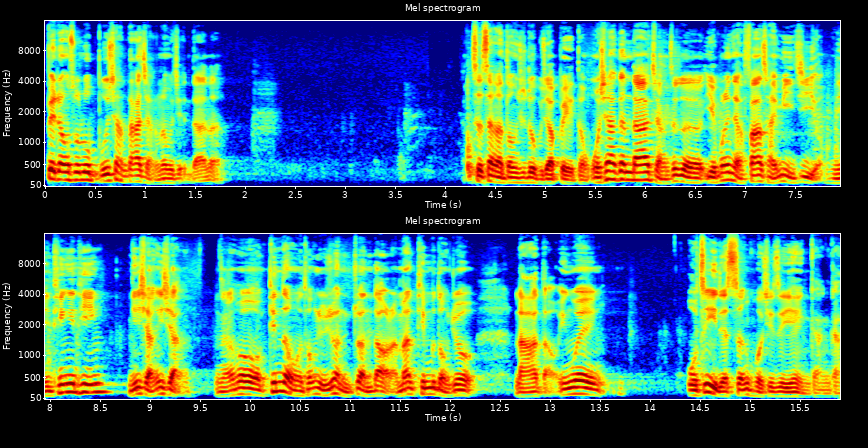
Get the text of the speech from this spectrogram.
被动收入不是像大家讲的那么简单呢。这三个东西都比较被动。我现在跟大家讲这个，也不能讲发财秘籍哦。你听一听，你想一想，然后听懂的同学就算你赚到了，那听不懂就拉倒。因为我自己的生活其实也很尴尬，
